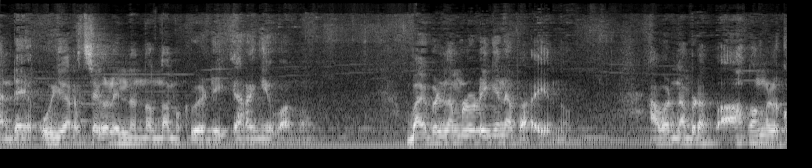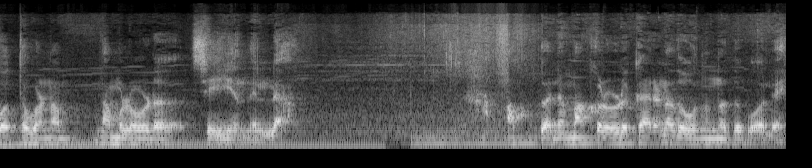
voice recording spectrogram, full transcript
തന്റെ ഉയർച്ചകളിൽ നിന്നും നമുക്ക് വേണ്ടി ഇറങ്ങി വന്നു. ബൈബിൾ നമ്മളോട് ഇങ്ങനെ പറയുന്നു. അവൻ നമ്മുടെ പാപങ്ങൾക്കൊത്തവണ്ണം നമ്മളോട് ചെയ്യുന്നില്ല. അപ്പന് മക്കളോട് കരുണ തോന്നുന്നത് പോലെ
